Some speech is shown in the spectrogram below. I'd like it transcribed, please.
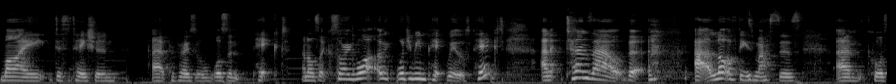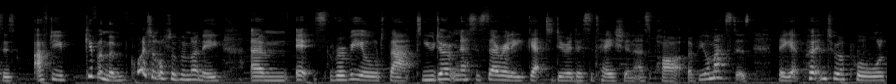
my dissertation uh, proposal wasn't picked. And I was like, sorry, what? What do you mean picked? It was picked. And it turns out that at a lot of these masters um, courses, after you've given them quite a lot of the money, um, it's revealed that you don't necessarily get to do a dissertation as part of your masters. They get put into a pool,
